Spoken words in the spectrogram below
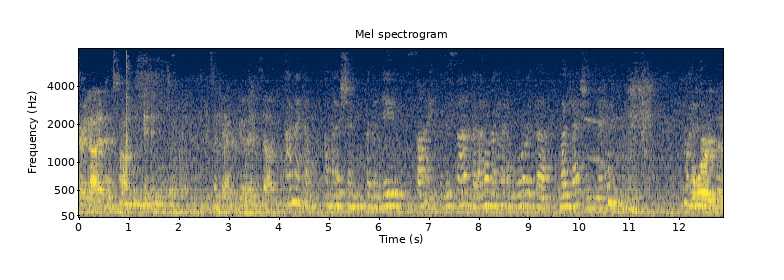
Harry got it, and it's not. It's in the. Go ahead, Ms. Dodge. I make a, a motion for the new site, for this sign, but I don't know how to word the location, man. You don't have to- For the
